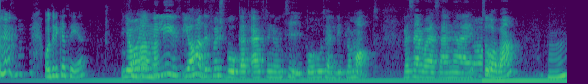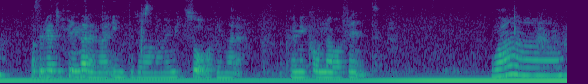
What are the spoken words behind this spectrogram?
Och dricka te. Ja, jag, ville ju, jag hade först bokat afternoon tea på hotell Diplomat. Men sen var jag såhär, nej, Ja. sova. Mm. Fast det blev typ finare när inte det var någon i mitt sov var finare. Hörni, kolla vad fint. Wow.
